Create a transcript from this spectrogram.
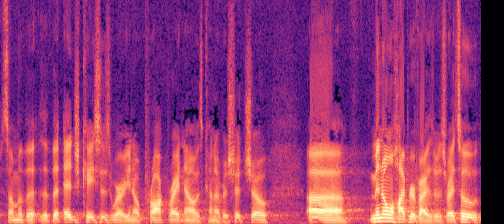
Some of the, the, the, edge cases where, you know, proc right now is kind of a shit show. Uh, minimal hypervisors, right? So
